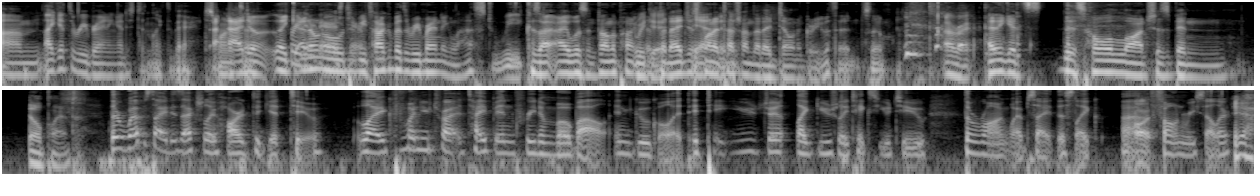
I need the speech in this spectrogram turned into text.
Um, I get the rebranding. I just didn't like the bear. Just wanted I, I to- don't like. I Freedom don't Bear know. is Did we terrifying. talk about the rebranding last week? Because I, I wasn't on the podcast, We did. but I just Yeah, want we to touch did. on that. I don't agree with it. So All right. I think it's this whole launch has been ill planned. Their website is actually hard to get to. Like when you try to type in Freedom Mobile in Google, it it take usually like usually takes you to the wrong website. This like uh, Oh. phone reseller Yeah.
